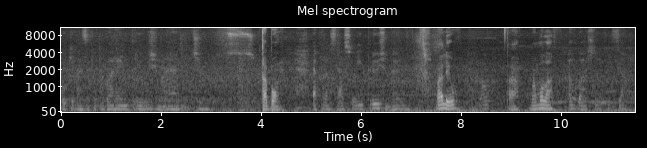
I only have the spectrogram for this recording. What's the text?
O que vai ser feito agora é entre os médios. Tá bom. É processo entre os médios. Valeu. tá bom? Tá. Vamos lá. Eu gosto disso. ó.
